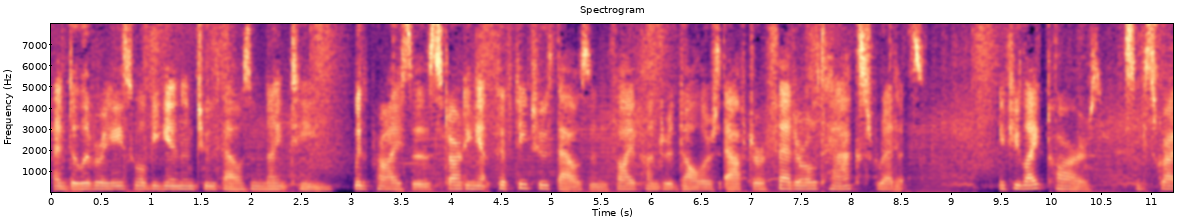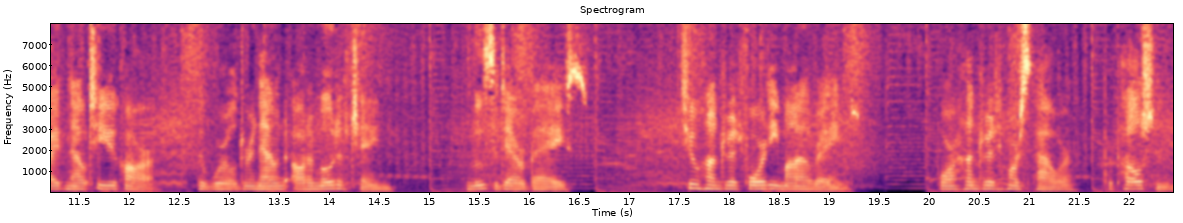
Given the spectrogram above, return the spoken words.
and deliveries will begin in 2019 with prices starting at $52,500 after federal tax credits. If you like cars, subscribe now to UCar, the world-renowned automotive chain. Lucid Air Base 240 mile range 400 horsepower, propulsion.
